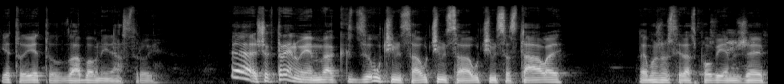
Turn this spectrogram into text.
je to, je to zábavný nástroj. Ja však trénujem, ak, učím sa, učím sa, učím sa stále, tak možno si raz poviem, že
